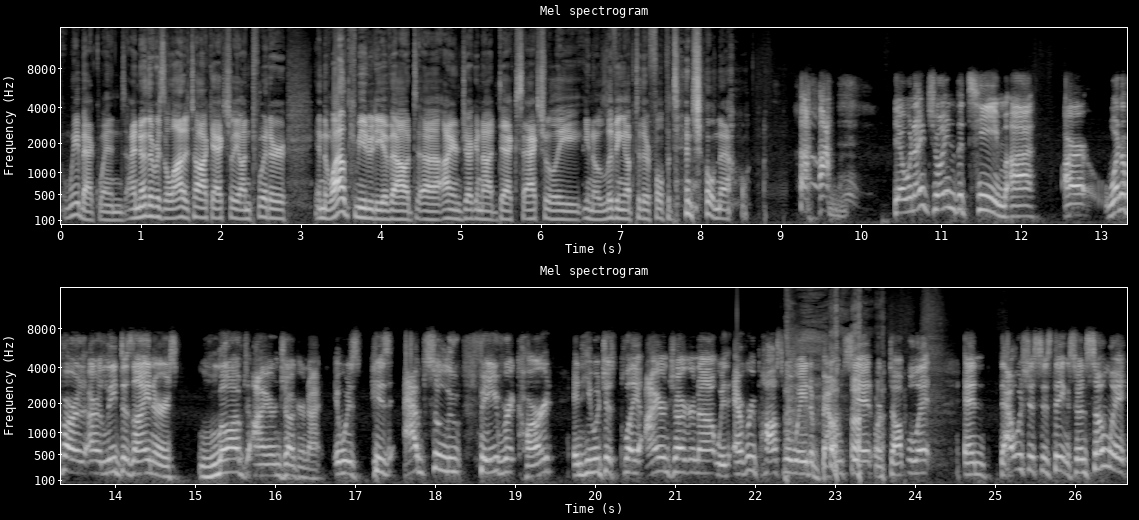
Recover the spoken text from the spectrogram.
way back when. I know there was a lot of talk actually on Twitter in the wild community about uh, Iron Juggernaut decks actually, you know, living up to their full potential now. yeah when i joined the team uh, our one of our, our lead designers loved iron juggernaut it was his absolute favorite card and he would just play iron juggernaut with every possible way to bounce it or double it and that was just his thing so in some way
